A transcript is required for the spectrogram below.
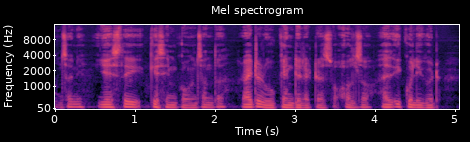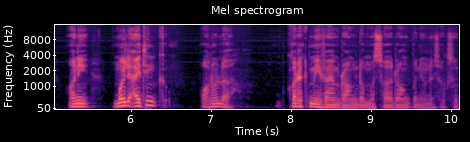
हुन्छ नि यस्तै किसिमको हुन्छ नि त। Writer who can directors also has equally good अनि मैले आई थिङ्क पढ्नु ल correct me if I'm wrong ल म रङ पनि हुनसक्छु।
